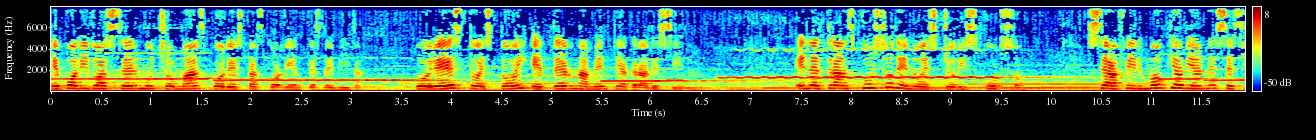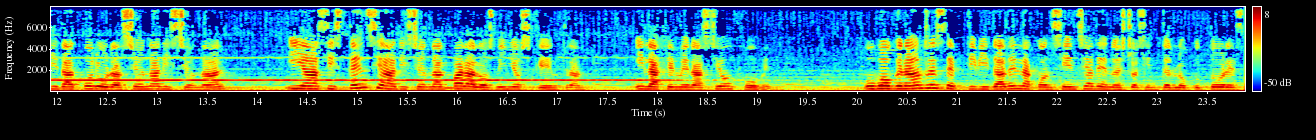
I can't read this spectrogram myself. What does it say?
he podido hacer mucho más por estas corrientes de vida. Por esto estoy eternamente agradecida. En el transcurso de nuestro discurso, se afirmó que había necesidad por oración adicional y asistencia adicional para los niños que entran y la generación joven. Hubo gran receptividad en la conciencia de nuestros interlocutores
